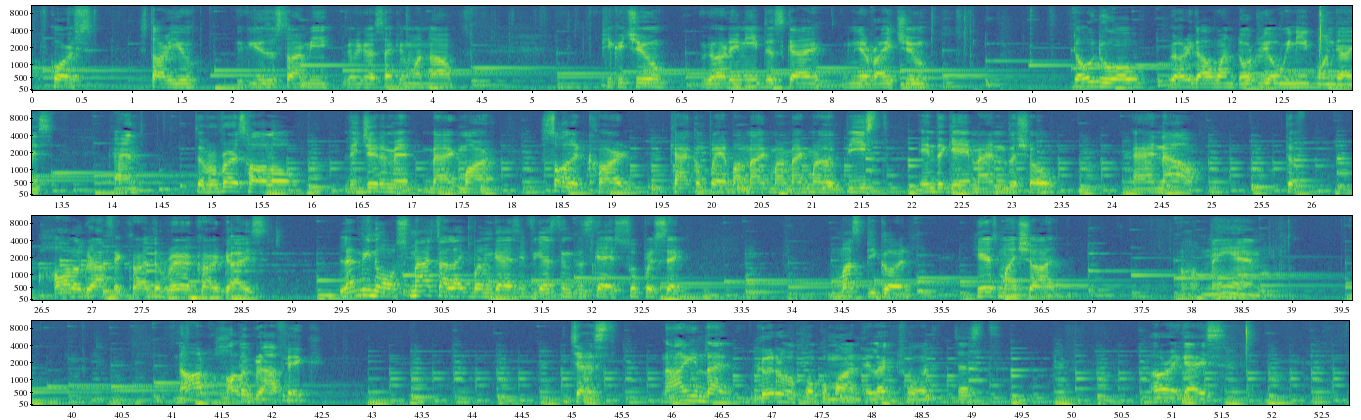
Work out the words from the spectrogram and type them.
Of course, Staryu. We could use a Starmie. We already got a second one now. Pikachu. We already need this guy. We need a Raichu. Doduo. We already got one. Dodrio. We need one, guys. And the reverse Holo. Legitimate Magmar. Solid card. Can't complain about Magmar. Magmar the beast in the game and in the show. And now, the holographic card, the rare card, guys. Let me know. Smash that like button, guys, if you guys think this guy is super sick. Must be good. Here's my shot. Oh, man. Not holographic. Just not even that good of a Pokemon. Electrode. Just. Alright, guys.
